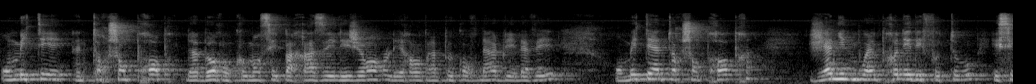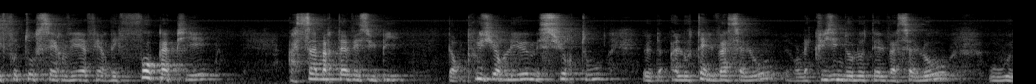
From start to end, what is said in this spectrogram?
on mettait un torchon propre, d'abord on commençait par raser les gens, les rendre un peu convenables et laver, on mettait un torchon propre, Janine Boin prenait des photos, et ces photos servaient à faire des faux papiers à Saint-Martin-Vésubie, dans plusieurs lieux, mais surtout euh, à l'hôtel Vassalo, dans la cuisine de l'hôtel Vassalo, où euh,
